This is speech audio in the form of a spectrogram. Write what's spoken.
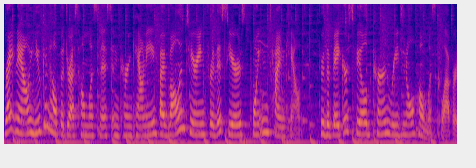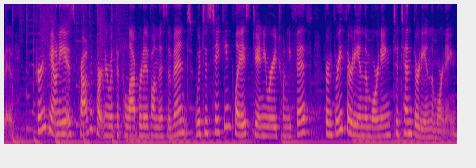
Right now, you can help address homelessness in Kern County by volunteering for this year's Point in Time Count through the Bakersfield Kern Regional Homeless Collaborative. Kern County is proud to partner with the collaborative on this event, which is taking place January 25th from 3.30 in the morning to 10.30 in the morning.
